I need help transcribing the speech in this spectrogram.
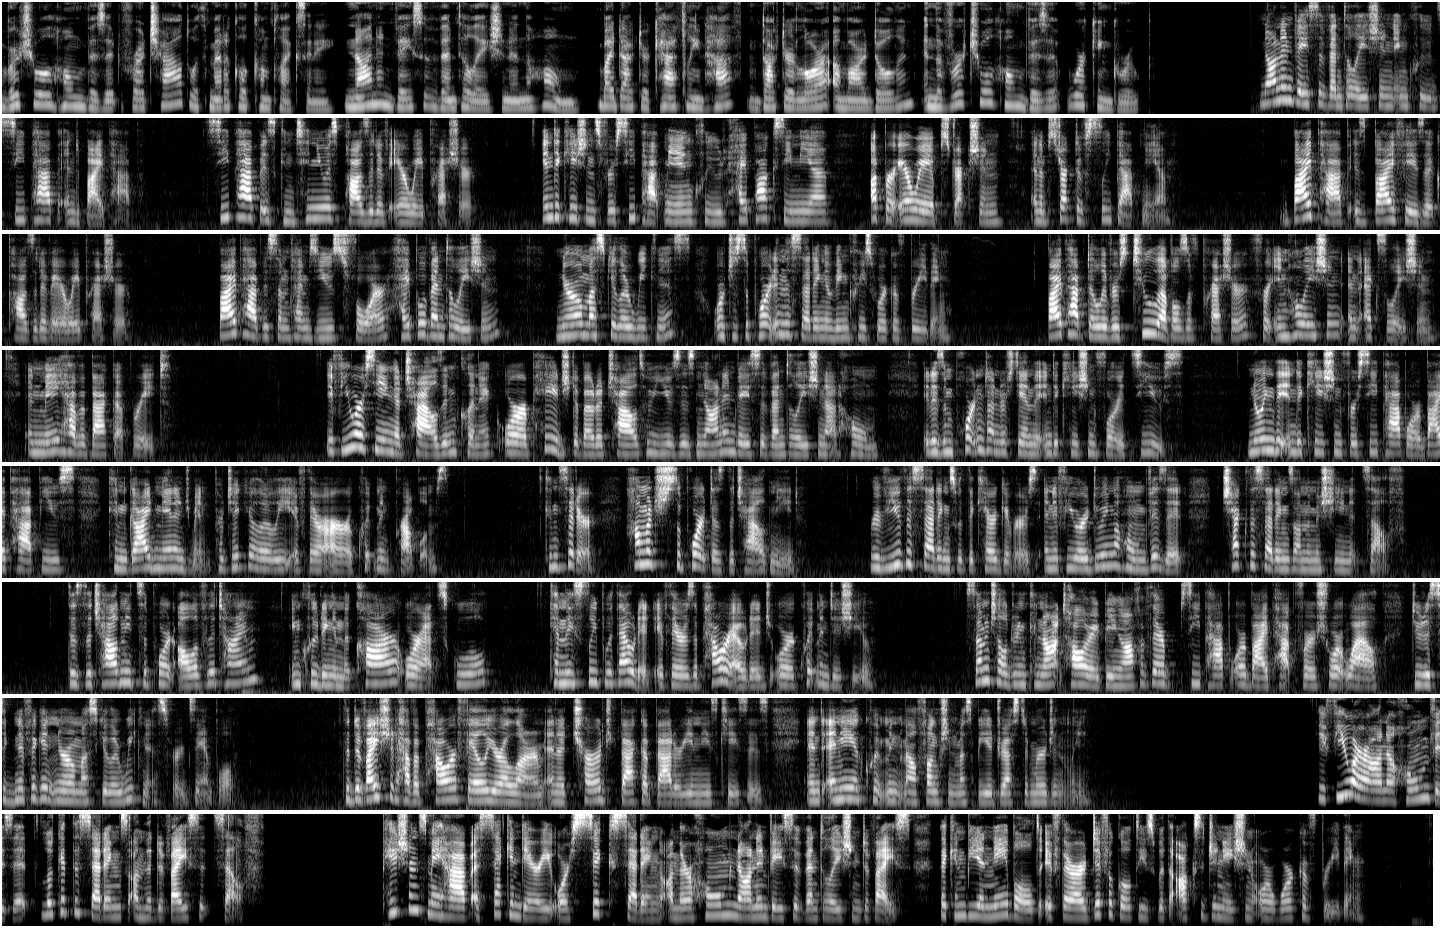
Virtual Home Visit for a Child with Medical Complexity Non Invasive Ventilation in the Home by Dr. Kathleen Huth Dr. Laura Amar Dolan in the Virtual Home Visit Working Group. Non invasive ventilation includes CPAP and BiPAP. CPAP is continuous positive airway pressure. Indications for CPAP may include hypoxemia, upper airway obstruction, and obstructive sleep apnea. BiPAP is biphasic positive airway pressure. BiPAP is sometimes used for hypoventilation, neuromuscular weakness, or to support in the setting of increased work of breathing. BiPAP delivers two levels of pressure for inhalation and exhalation and may have a backup rate. If you are seeing a child in clinic or are paged about a child who uses non-invasive ventilation at home, it is important to understand the indication for its use. Knowing the indication for CPAP or BiPAP use can guide management, particularly if there are equipment problems. Consider, how much support does the child need? Review the settings with the caregivers, and if you are doing a home visit, check the settings on the machine itself. Does the child need support all of the time, including in the car or at school? Can they sleep without it if there is a power outage or equipment issue? Some children cannot tolerate being off of their CPAP or BiPAP for a short while due to significant neuromuscular weakness, for example. The device should have a power failure alarm and a charged backup battery in these cases, and any equipment malfunction must be addressed emergently. If you are on a home visit, look at the settings on the device itself. Patients may have a secondary or sick setting on their home non invasive ventilation device that can be enabled if there are difficulties with oxygenation or work of breathing.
